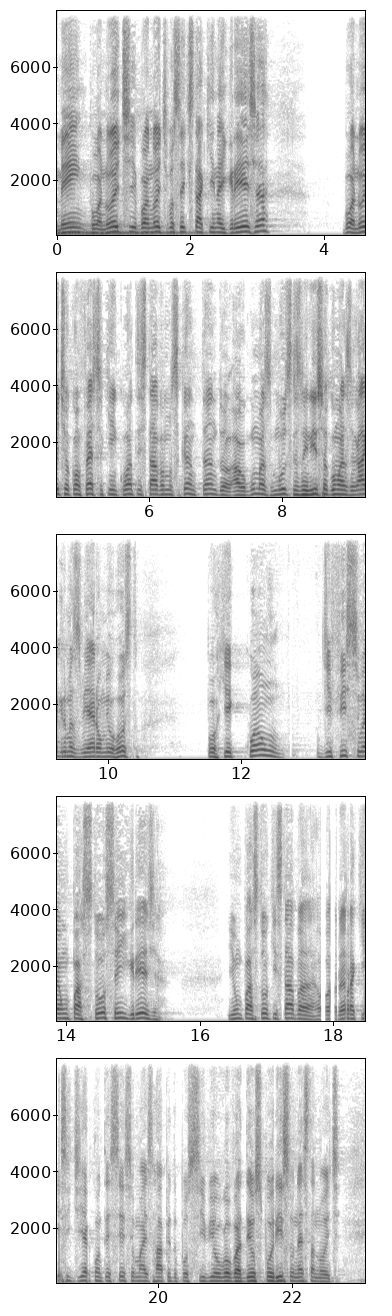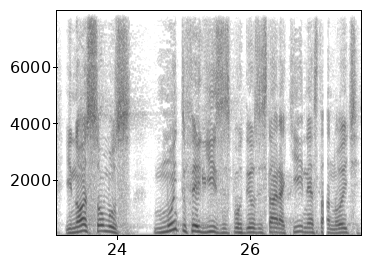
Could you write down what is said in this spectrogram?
Amém. Boa noite. Boa noite você que está aqui na igreja. Boa noite. Eu confesso que enquanto estávamos cantando algumas músicas no início, algumas lágrimas vieram ao meu rosto, porque quão difícil é um pastor sem igreja. E um pastor que estava orando para que esse dia acontecesse o mais rápido possível. Eu louvo a Deus por isso nesta noite. E nós somos muito felizes por Deus estar aqui nesta noite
